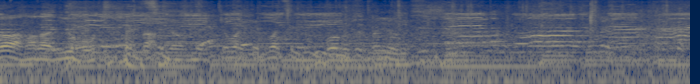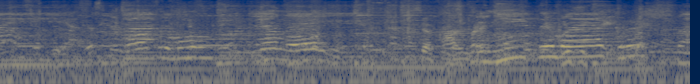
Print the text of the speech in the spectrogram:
Да, надо йогурт. Давайте 20 гривень. Співатиму для неї, а принітиме Христа.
